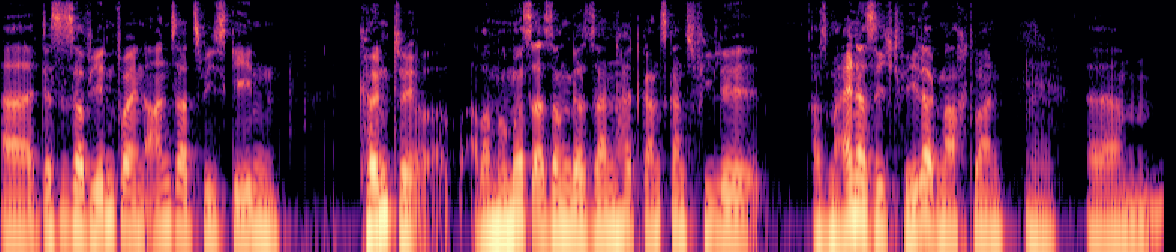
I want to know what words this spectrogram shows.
Äh, das ist auf jeden Fall ein Ansatz, wie es gehen könnte. Aber man muss auch sagen, da sind halt ganz, ganz viele, aus meiner Sicht, Fehler gemacht worden. Mhm. Ähm,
